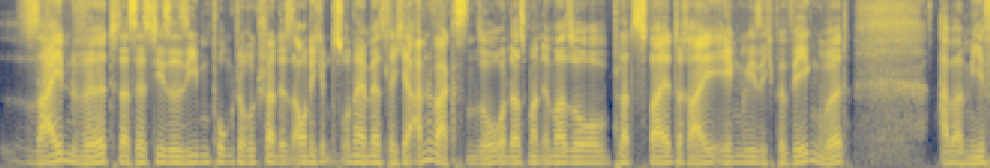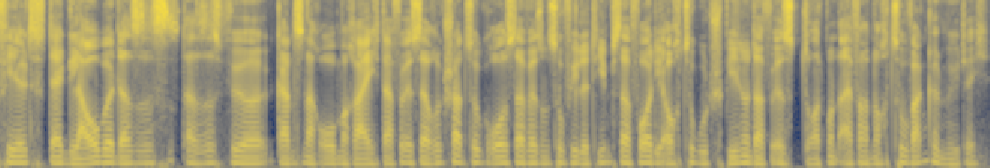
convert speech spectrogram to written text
sein wird, dass jetzt diese sieben Punkte Rückstand ist auch nicht ins Unermessliche anwachsen so und dass man immer so Platz zwei, drei irgendwie sich bewegen wird. Aber mir fehlt der Glaube, dass es, dass es für ganz nach oben reicht. Dafür ist der Rückstand zu groß, dafür sind zu viele Teams davor, die auch zu gut spielen und dafür ist Dortmund einfach noch zu wankelmütig.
